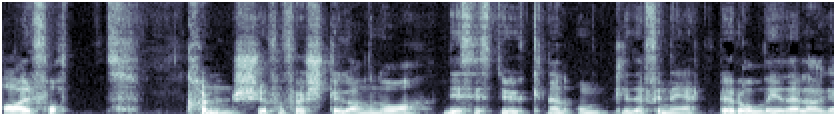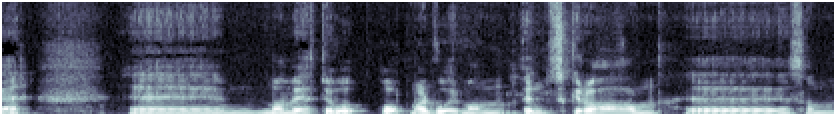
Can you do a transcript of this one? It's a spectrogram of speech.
har fått kanskje for første gang nå de siste ukene en ordentlig definert rolle i det laget her. Uh, man vet jo åpenbart hvor man ønsker å ha han sånn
